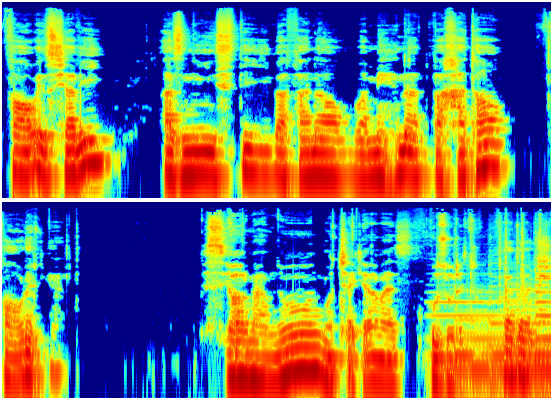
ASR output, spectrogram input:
فائز شوی از نیستی و فنا و مهنت و خطا فارغ گرد بسیار ممنون. متشکرم از حضورتون. فدایش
